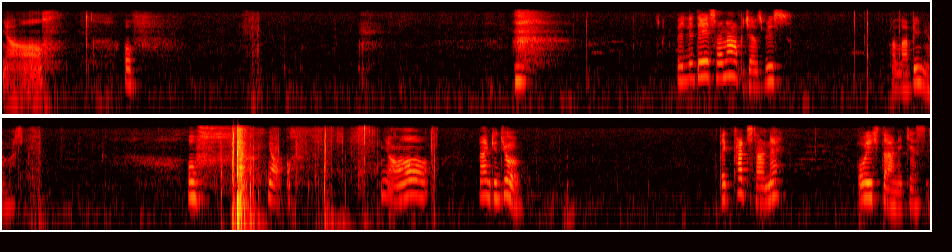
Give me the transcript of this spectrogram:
Ya. Of. Belli değilse ne yapacağız biz? Vallahi bilmiyorum aşkım. Of. Ya. Ya. Ben gidiyorum. Peki kaç tane? O iki tane kesin.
